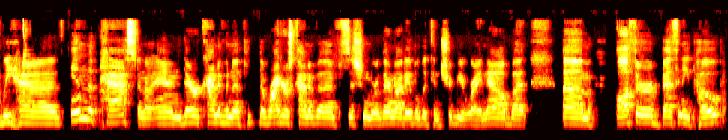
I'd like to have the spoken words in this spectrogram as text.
we have in the past, and and they're kind of in a the writers kind of in a position where they're not able to contribute right now. But um, author Bethany Pope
